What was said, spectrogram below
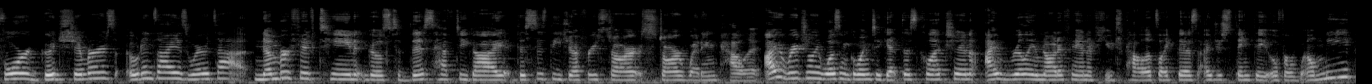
for good shimmers, Oden's Eye is where it's at. Number 15 goes to this hefty guy. This is the Jeffree Star Star Wedding palette. I originally wasn't going to get this collection. I really am not a fan of huge palettes like this. I just think they overwhelm me.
